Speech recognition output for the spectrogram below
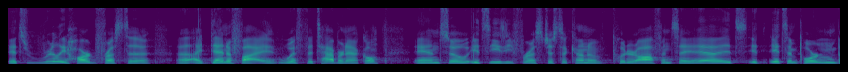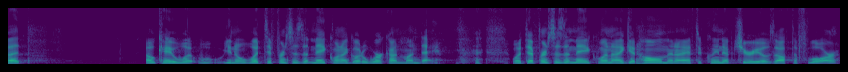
It's really hard for us to uh, identify with the tabernacle. And so it's easy for us just to kind of put it off and say, yeah, it's, it, it's important, but okay, what, you know, what difference does it make when I go to work on Monday? what difference does it make when I get home and I have to clean up Cheerios off the floor?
